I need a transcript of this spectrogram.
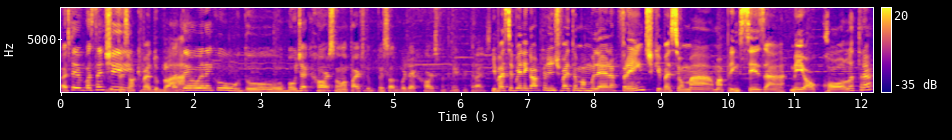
Vai ter bastante. Do pessoal que vai dublar. Vai ter o elenco do Bojack Horseman, uma parte do pessoal do Bojack Horseman também por trás. E vai ser bem legal porque a gente vai ter uma mulher à frente, que vai ser uma, uma princesa meio alcoólatra.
